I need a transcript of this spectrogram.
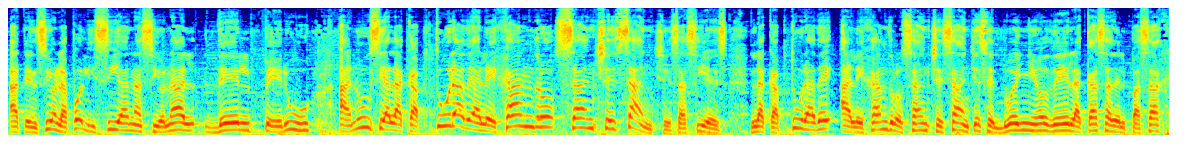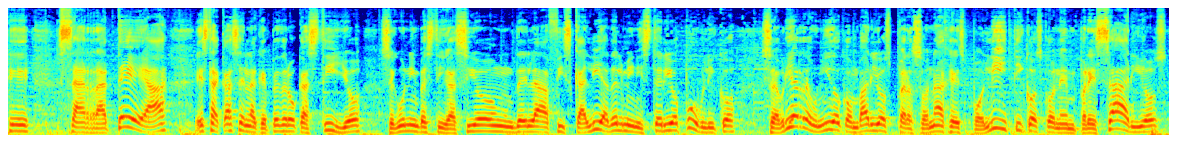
Atención, la Policía Nacional del Perú anuncia la captura de Alejandro Sánchez Sánchez. Así es, la captura de Alejandro Sánchez Sánchez, el dueño de la casa del pasaje Zarratea, esta casa en la que Pedro Castillo, según investigación de la Fiscalía del Ministerio Público, se habría reunido con varios personajes políticos, con empresarios,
